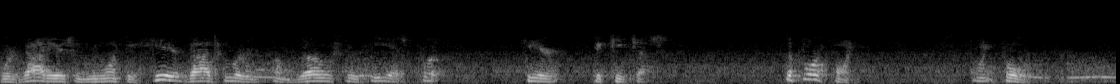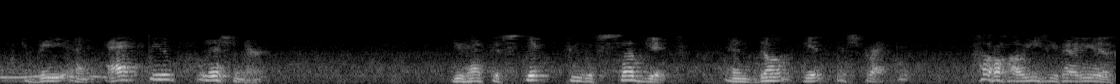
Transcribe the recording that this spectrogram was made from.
where God is, and we want to hear God's word from those who He has put here to teach us. The fourth point, point four, to be an active listener, you have to stick to the subject and don't get distracted. Oh, how easy that is.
